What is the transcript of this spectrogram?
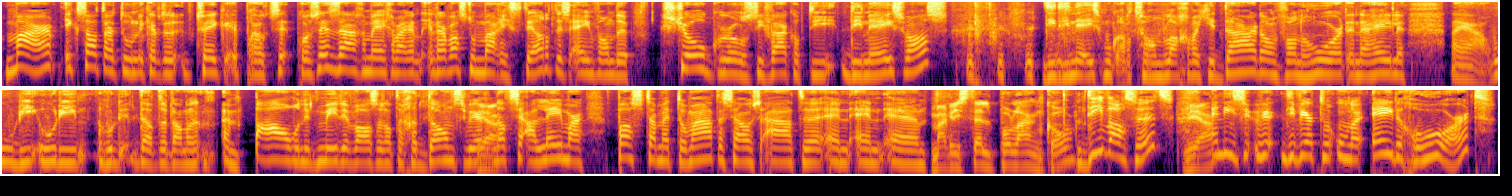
Maar ik zat daar toen, ik heb er twee keer proces- procesdagen meegemaakt. En daar was toen Maristel, dat is een van de showgirls die vaak op die diners was. die diners moet ik altijd zo om lachen, wat je daar dan van hoort. En de hele, nou ja, hoe die, hoe die, hoe dat er dan een, een paal in het midden was en dat er gedanst werd. Ja. En dat ze alleen maar pasta met tomatensaus aten. En, en eh, Maristel Polanco. die was het. Ja. En die, die werd toen onder Ede gehoord.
